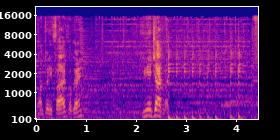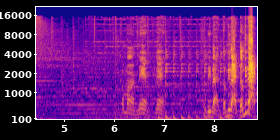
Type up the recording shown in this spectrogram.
One twenty-five, okay. Give me a jackpot. Come on, land, land. Don't be bad. Don't be bad. Don't be bad.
